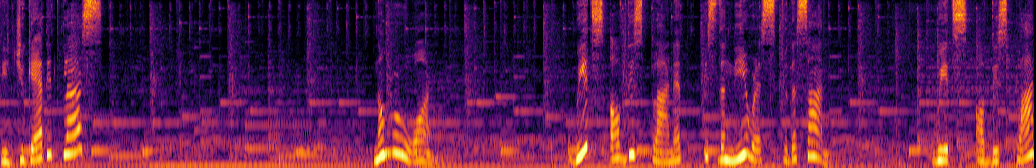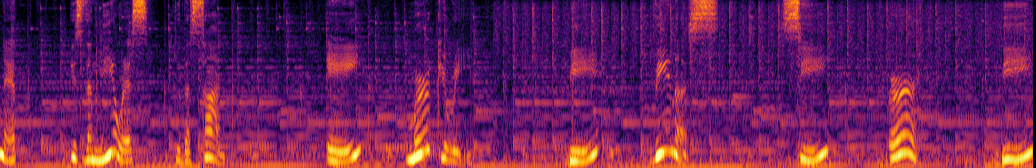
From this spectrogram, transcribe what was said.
Did you get it, class? Number 1. Which of this planet is the nearest to the Sun? Which of this planet is the nearest to the Sun? A. Mercury B. Venus C. Earth D.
